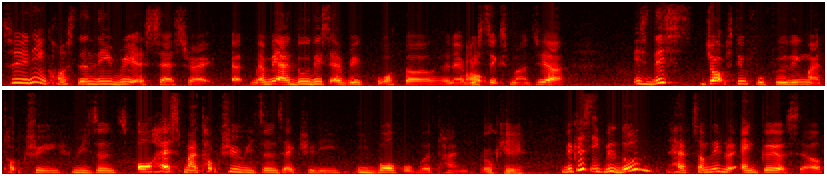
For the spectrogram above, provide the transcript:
So you need to constantly reassess, right? I mean, I do this every quarter and every wow. six months. Yeah. Is this job still fulfilling my top three reasons? Or has my top three reasons actually evolved over time? Okay. Because if you don't have something to anchor yourself,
